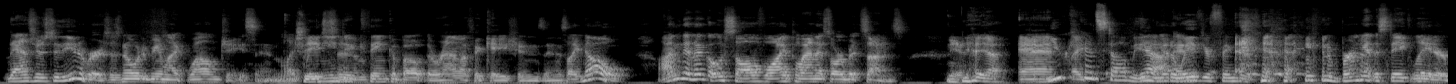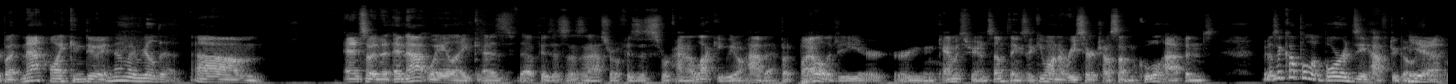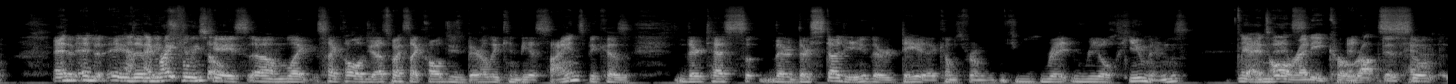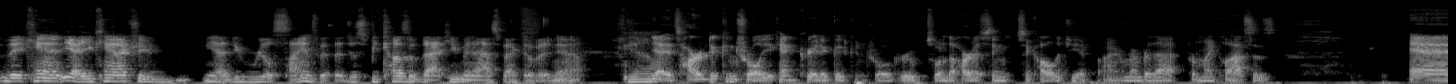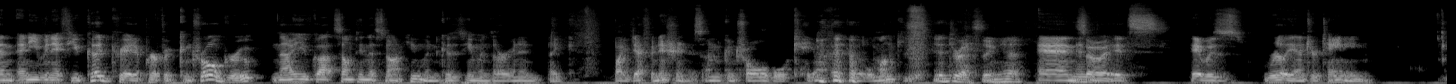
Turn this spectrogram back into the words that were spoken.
the answers to the universe. There's nobody being like, well, Jason, like we need to think about the ramifications, and it's like, no, I'm gonna go solve why planets orbit suns, yeah. yeah, yeah. and you can't stop me. yeah, you gotta and- wave your finger. I'm gonna burn me at the stake later, but now I can do it. not my real dad. Um, and so in, in that way, like as a physicist, as an astrophysicist, we're kind of lucky. We don't have that, but biology or, or even chemistry on some things, like you want to research how something cool happens, there's a couple of boards you have to go Yeah. through. And and Yeah, in the and rightfully extreme so. case, um, like psychology, that's why psychology barely can be a science because their tests, their their study, their data comes from re- real humans. Yeah, it's it's- already corrupt And as so heck. they can't. Yeah, you can't actually. Yeah, do real science with it just because of that human aspect of it. Yeah. Yeah. Yeah, it's hard to control. You can't create a good control group. It's one of the hardest things in psychology. If I remember that from my classes. And and even if you could create a perfect control group, now you've got something that's not human because humans are in an, like by definition is uncontrollable chaotic little monkey. Interesting. Yeah. And so it's it was really entertaining.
